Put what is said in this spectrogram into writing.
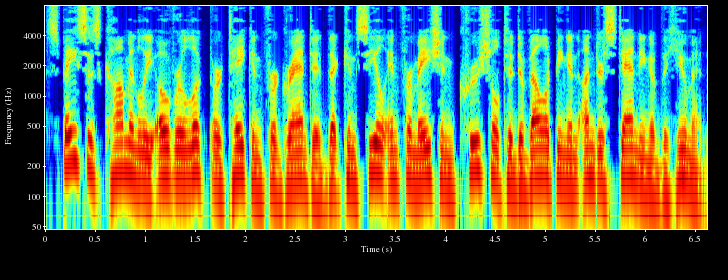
spaces commonly overlooked or taken for granted that conceal information crucial to developing an understanding of the human.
